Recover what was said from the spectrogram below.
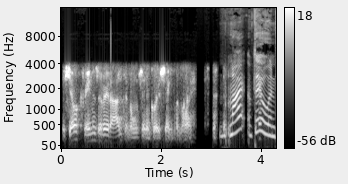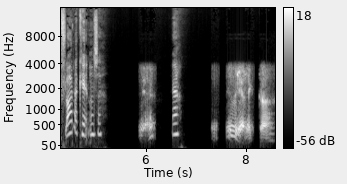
hvis jeg var kvinde, så ville jeg aldrig nogensinde gå i seng med mig. Nej, det er jo en flot erkendelse. Ja. Ja. Det vil jeg ikke gøre.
